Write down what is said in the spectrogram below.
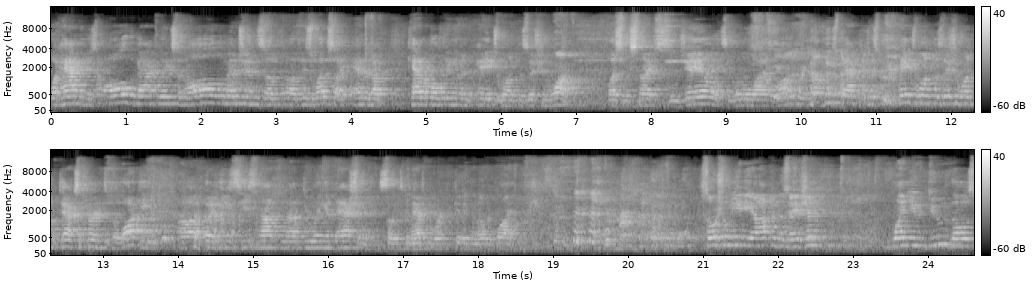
what happened is all the backlinks and all the mentions of, of his website ended up catapulting him into page one, position one. Wesley Snipes is in jail. It's a little while longer. Now he's back to just page one, position one for tax attorneys in Milwaukee, uh, but he's, he's not, not doing it nationally, so he's going to have to work at getting another client. Social media optimization. When you do those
